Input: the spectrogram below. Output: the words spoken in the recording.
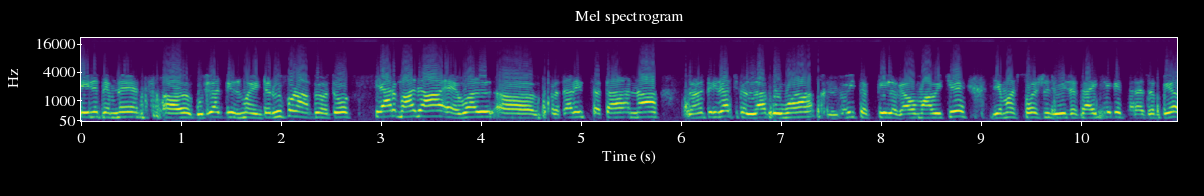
લઈને તેમણે ગુજરાત ન્યૂઝમાં ઇન્ટરવ્યુ પણ આપ્યો હતો. ત્યારબાદ આ અહેવાલ પ્રસારિત થતાના ગણતરીના જ કલાકોમાં નવી તકતી લગાવવામાં આવી છે, જેમાં સ્પષ્ટ જોઈ શકાય છે કે ધારાસભ્ય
